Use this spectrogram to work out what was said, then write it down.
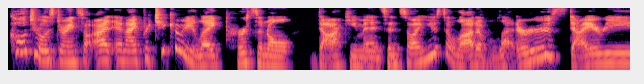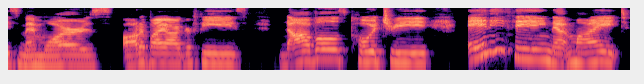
cultural historian. So I and I particularly like personal documents. And so I used a lot of letters, diaries, memoirs, autobiographies, novels, poetry, anything that might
